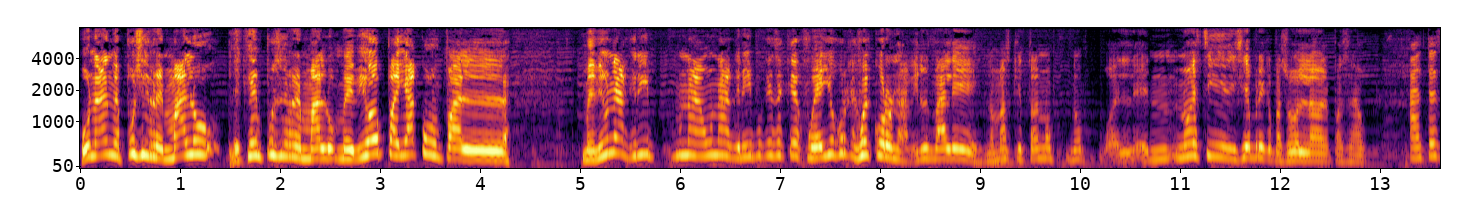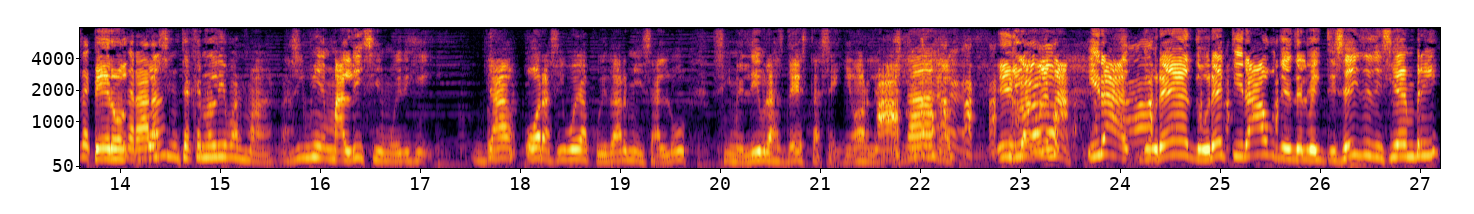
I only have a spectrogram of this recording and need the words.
Una vez me puse re malo. ¿De qué me puse re malo? Me dio para allá como para el. Me dio una gripe, una, una gripe, qué sé qué fue. Yo creo que fue coronavirus, vale. Nomás que todo no, no, el- no este diciembre que pasó el año pasado. Antes de que Pero yo sentía que no le iba a armar. Así malísimo. Y dije, ya ahora sí voy a cuidar mi salud si me libras de esta, señor. Le Ah. y luego, mira, duré, duré tirado desde el 26 de diciembre,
